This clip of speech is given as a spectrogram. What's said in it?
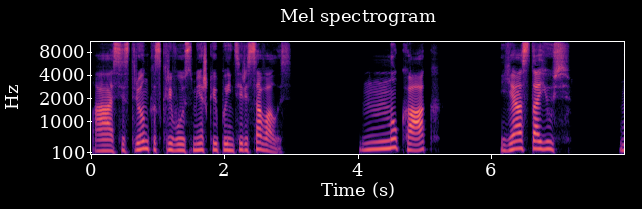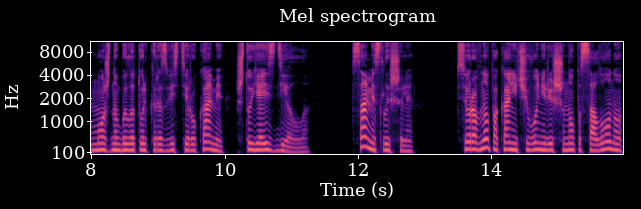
а сестренка с кривой усмешкой поинтересовалась. «Ну как?» «Я остаюсь». Можно было только развести руками, что я и сделала. Сами слышали. Все равно, пока ничего не решено по салону,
